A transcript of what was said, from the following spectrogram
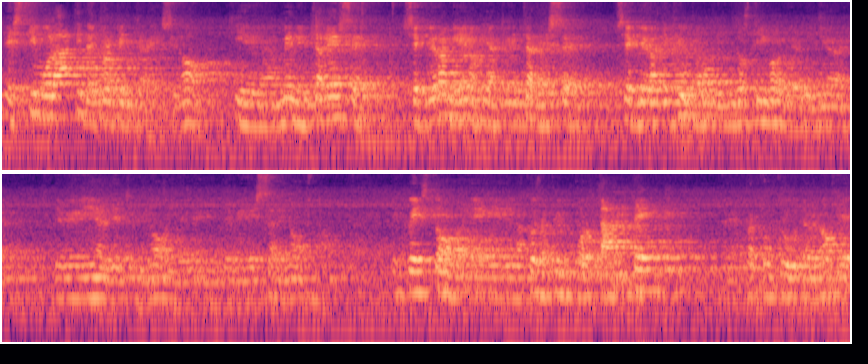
e stimolati dai propri interessi, no? Chi ha meno interesse seguirà meno, chi ha più interesse seguirà di più, però lo stimolo deve venire, deve venire dentro di noi, deve, deve essere nostro. E questa è la cosa più importante eh, per concludere, no? che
